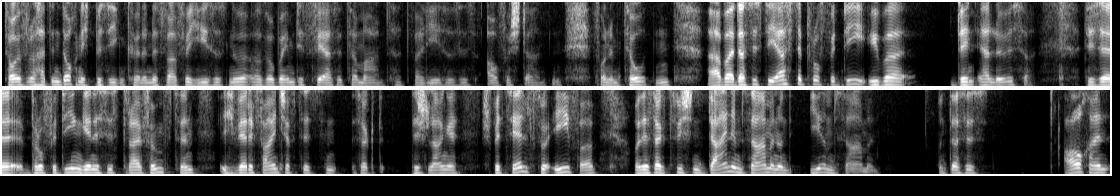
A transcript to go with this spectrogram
Teufel hat ihn doch nicht besiegen können. Es war für Jesus nur, als ob er ihm die Verse zermalmt hat, weil Jesus ist auferstanden von dem Toten. Aber das ist die erste Prophetie über den Erlöser. Diese Prophetie in Genesis 3,15, ich werde Feindschaft setzen, sagt die Schlange, speziell zu Eva. Und er sagt, zwischen deinem Samen und ihrem Samen. Und das ist auch ein,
